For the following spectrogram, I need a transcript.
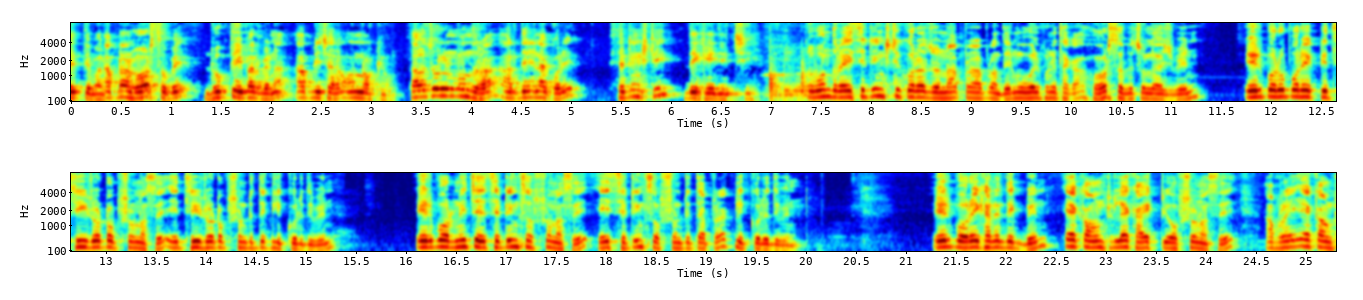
দেখতে পারে আপনার হোয়াটসঅ্যাপে ঢুকতেই পারবে না, আপনি ছাড়া অন্য কেউ। তাহলে চলুন বন্ধুরা, আর দেরি না করে সেটিংসটি দেখিয়ে দিচ্ছি। তো বন্ধুরা, এই সেটিংসটি করার জন্য আপনারা আপনাদের মোবাইল ফোনে থাকা হোয়াটসঅ্যাপে চলে আসবেন। এরপর উপরে একটি থ্রি ডট অপশন আছে, এই থ্রি ডট অপশনটিতে ক্লিক করে দিবেন। এরপর নিচে সেটিংস অপশন আছে, এই সেটিংস অপশনটিতে আপনারা ক্লিক করে দিবেন। এরপর এখানে দেখবেন অ্যাকাউন্ট লেখা একটি অপশন আছে। আপনার অ্যাকাউন্ট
